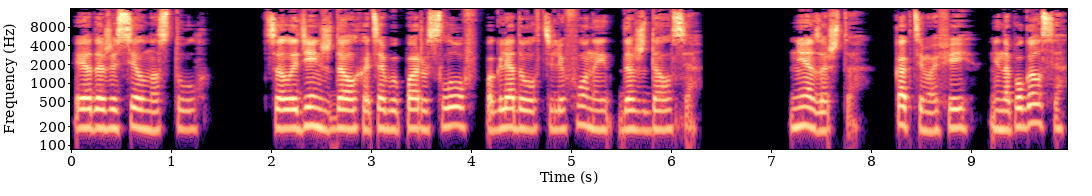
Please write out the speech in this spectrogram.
Я даже сел на стул. Целый день ждал хотя бы пару слов, поглядывал в телефон и дождался. «Не за что. Как Тимофей? Не напугался?»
